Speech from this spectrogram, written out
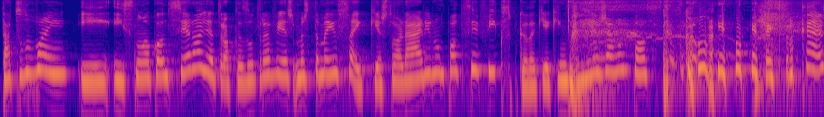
está tudo bem. E, e se não acontecer, olha, trocas outra vez. Mas também eu sei que este horário não pode ser fixo, porque eu daqui a 15 dias já não posso com ele, eu tenho que trocar.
